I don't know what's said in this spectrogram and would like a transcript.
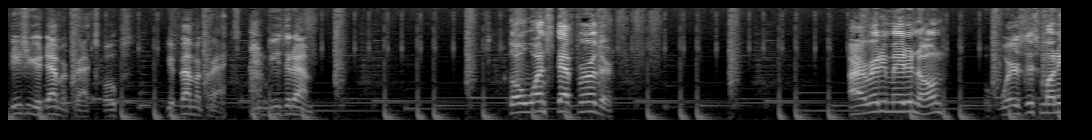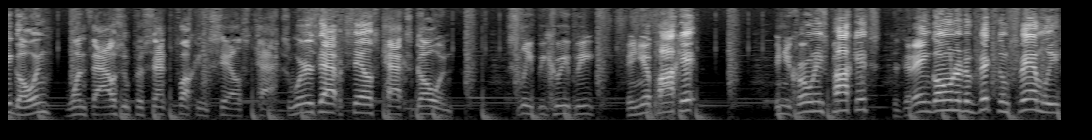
These are your Democrats, folks. Your Democrats. These are them. Go one step further. I already made it known. Where's this money going? 1000% fucking sales tax. Where's that sales tax going? Sleepy creepy. In your pocket? In your cronies' pockets? Because it ain't going to the victim's family.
